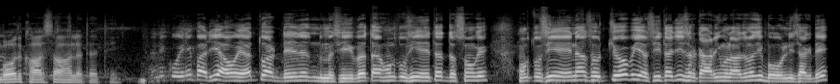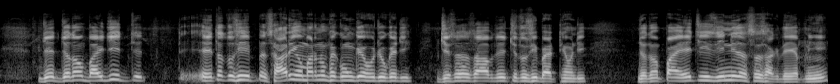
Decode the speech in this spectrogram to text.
ਬਹੁਤ ਖਾਸ ਹਾਲਤ ਹੈ ਇੱਥੇ। ਨਹੀਂ ਨਹੀਂ, ਕੋਈ ਨਹੀਂ ਭਾਜੀ ਆਓ ਯਾਰ ਤੁਹਾਡੇ ਨਾਲ ਮੁਸੀਬਤ ਆ ਹੁਣ ਤੁਸੀਂ ਇਹ ਤਾਂ ਦੱਸੋਗੇ। ਹੁਣ ਤੁਸੀਂ ਇਹ ਨਾ ਸੋਚੋ ਵੀ ਅਸੀਂ ਤਾਂ ਜੀ ਸਰਕਾਰੀ ਮੁਲਾਜ਼ਮ ਅਸੀਂ ਬੋਲ ਨਹੀਂ ਸਕਦੇ। ਜੇ ਜਦੋਂ ਬਾਈ ਜੀ ਜ- ਇਹ ਤਾਂ ਤੁਸੀਂ ਸਾਰੀ ਉਮਰ ਨੂੰ ਫੇਕੂਗੇ ਹੋ ਜਾਓਗੇ ਜੀ ਜਿਸ ਹਿਸਾਬ ਦੇ ਵਿੱਚ ਤੁਸੀਂ ਬੈਠੇ ਹੋ ਜੀ। ਜਦੋਂ ਆਪਾਂ ਇਹ ਚੀਜ਼ ਹੀ ਨਹੀਂ ਦੱਸ ਸਕਦੇ ਆਪਣੀ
